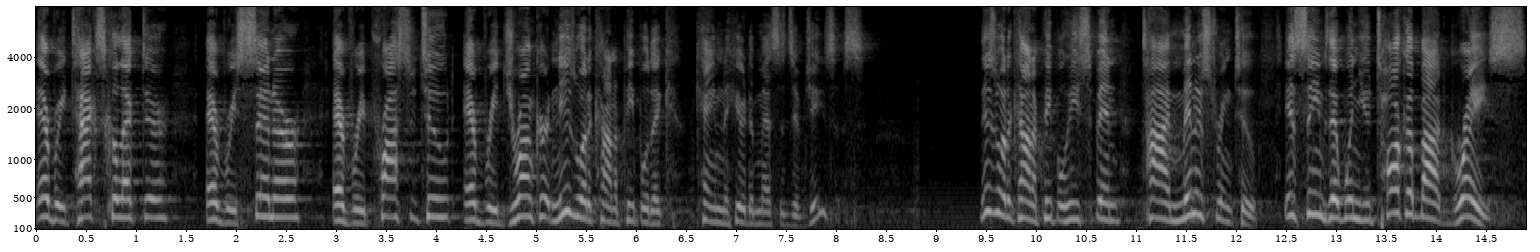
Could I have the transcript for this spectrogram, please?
every tax collector, every sinner, every prostitute, every drunkard, and these were the kind of people that came to hear the message of Jesus. These were the kind of people he spent time ministering to. It seems that when you talk about grace,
